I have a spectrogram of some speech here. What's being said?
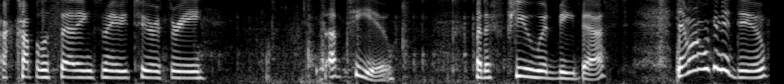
a couple of settings, maybe two or three. It's up to you, but a few would be best. Then what we're going to do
